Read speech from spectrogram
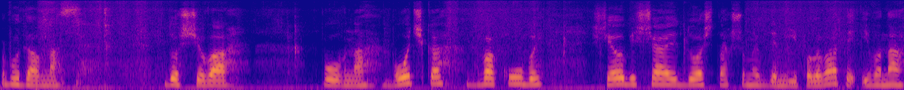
Вода в нас дощова повна бочка, 2 куби. Ще обіцяють дощ, так що ми будемо її поливати, і вона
